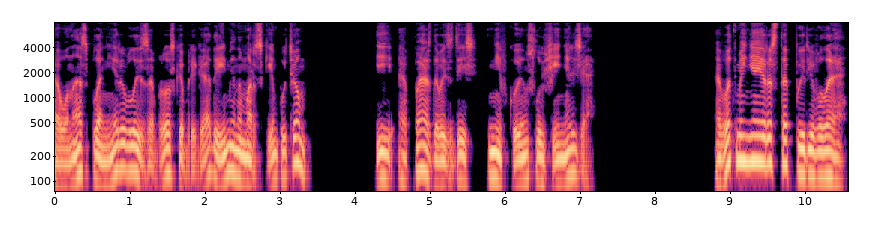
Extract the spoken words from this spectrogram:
а у нас планировалась заброска бригады именно морским путем, и опаздывать здесь ни в коем случае нельзя. Вот меня и растопыривало,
